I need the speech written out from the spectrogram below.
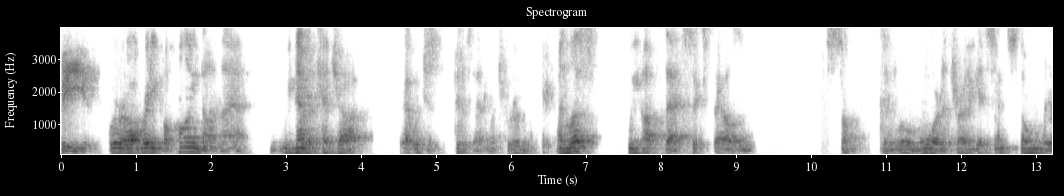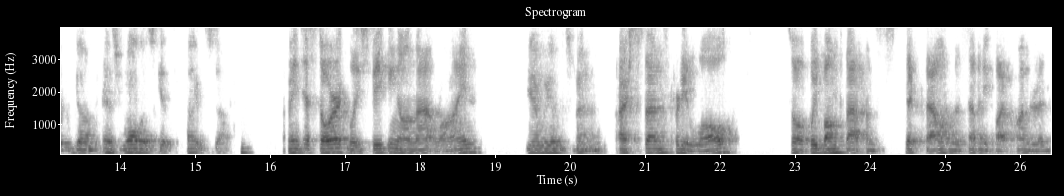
be, We're already behind on that. We never catch up. That would just put us that much further, unless we up that six thousand. Something a little more to try to get some stone work done as well as get the pipes done. I mean, historically speaking on that line, Yeah, we haven't spent. our spend's pretty low. So if we bump that from six thousand to seventy-five hundred,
